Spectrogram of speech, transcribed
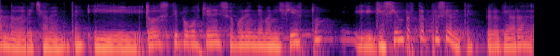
enchufa derechamente. Y todo ese tipo de cuestiones se ponen de manifiesto y que siempre están presentes, pero que ahora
